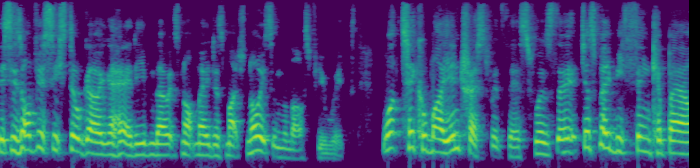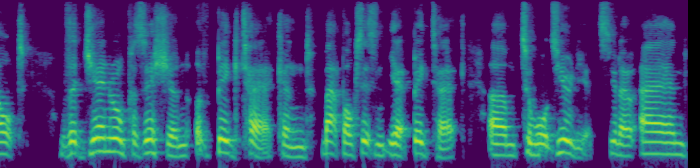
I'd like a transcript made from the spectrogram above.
this is obviously still going ahead, even though it's not made as much noise in the last few weeks. What tickled my interest with this was that it just made me think about the general position of big tech, and Mapbox isn't yet big tech. Um, towards unions, you know, and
